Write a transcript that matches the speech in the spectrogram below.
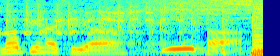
No Pinasia. Yeehaw.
